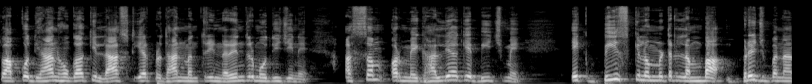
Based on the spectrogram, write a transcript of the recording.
तो आपको ध्यान होगा कि लास्ट ईयर प्रधानमंत्री नरेंद्र मोदी जी ने असम और मेघालय के बीच में एक 20 किलोमीटर लंबा ब्रिज बना,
